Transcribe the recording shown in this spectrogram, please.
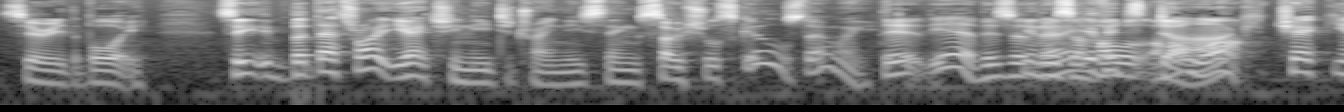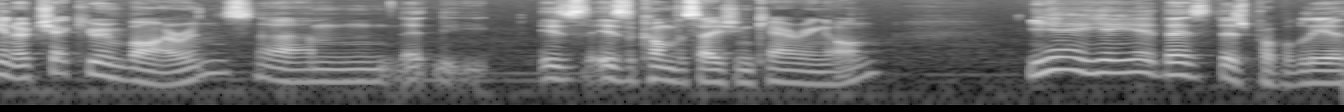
Siri the boy. See, but that's right. You actually need to train these things social skills, don't we? There- yeah, there's a, you know, a if whole, it's a whole lot. dark, check you know check your environs. Um, is is the conversation carrying on? Yeah, yeah, yeah. There's there's probably a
